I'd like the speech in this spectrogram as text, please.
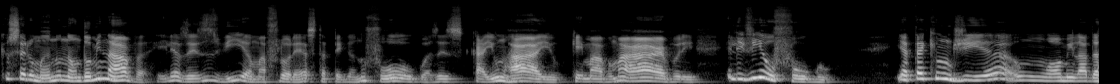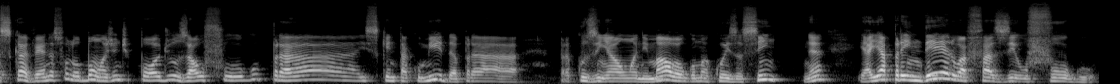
que o ser humano não dominava. Ele às vezes via uma floresta pegando fogo, às vezes caía um raio, queimava uma árvore, ele via o fogo. E até que um dia um homem lá das cavernas falou: Bom, a gente pode usar o fogo para esquentar comida, para cozinhar um animal, alguma coisa assim. né? E aí aprenderam a fazer o fogo.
